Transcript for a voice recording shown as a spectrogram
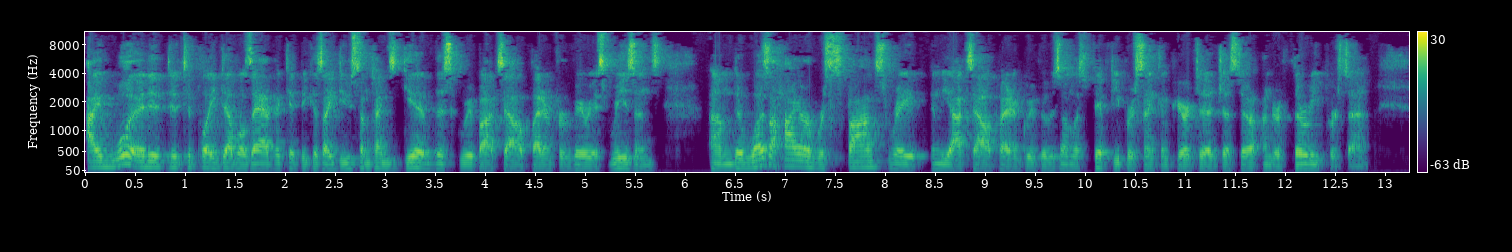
I would to, to, play devil's advocate because I do sometimes give this group oxaliplatin for various reasons. Um, there was a higher response rate in the oxaliplatin group. It was almost 50% compared to just under 30%.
